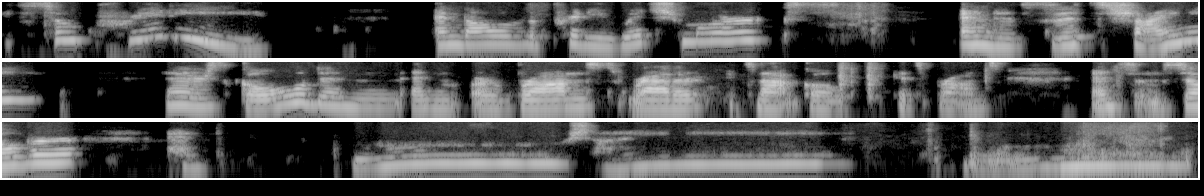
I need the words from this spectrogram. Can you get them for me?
It's so pretty. And all of the pretty witch marks. And it's it's shiny. There's gold and and or bronze rather. It's not gold it's bronze and some silver and ooh shiny ooh,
